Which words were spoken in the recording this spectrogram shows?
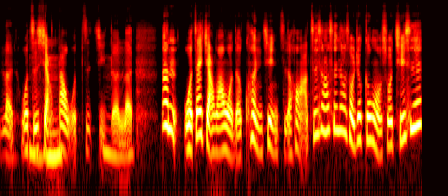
人，我只想到我自己的嗯人。那我在讲完我的困境之后啊，智商师那时候就跟我说，其实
